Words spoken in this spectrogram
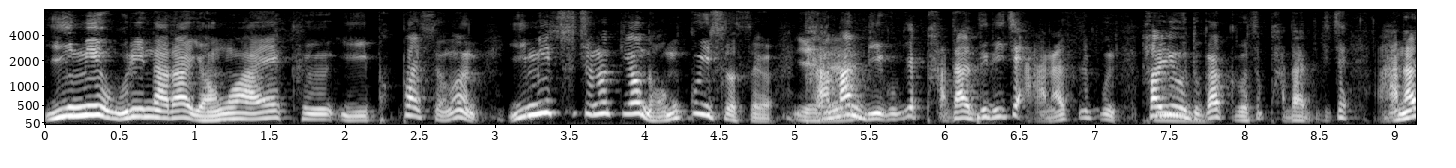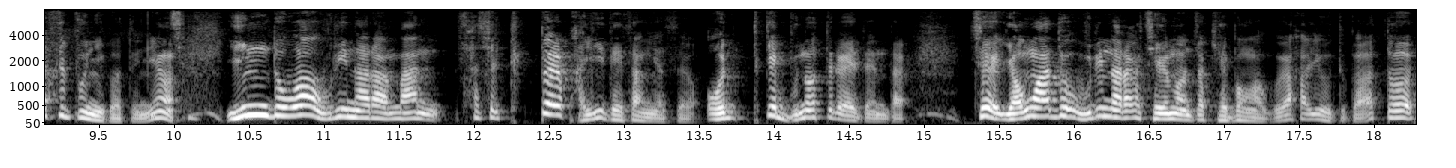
이미 우리나라 영화의 그 이 폭발성은 이미 수준을 뛰어넘고 있었어요. 예. 다만 미국이 받아들이지 않았을 뿐, 할리우드가 음. 그것을 받아들이지 않았을 뿐이거든요. 그렇죠. 인도와 우리나라만 사실 특별 관리 대상이었어요. 어떻게 무너뜨려야 된다. 제 영화도 우리나라가 제일 먼저 개봉하고요. 할리우드가 또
